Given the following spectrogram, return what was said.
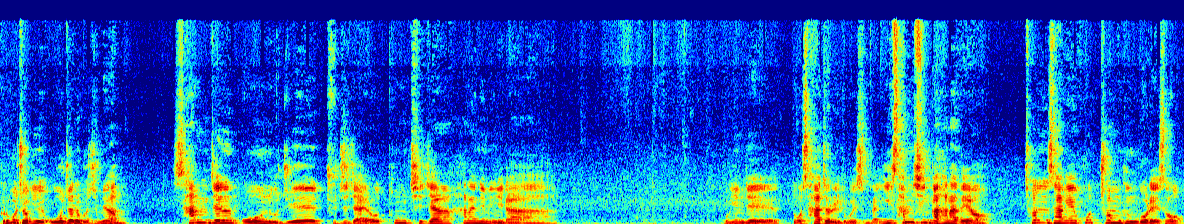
그리고 저기 5절을 보시면 상제는 온 우주의 주지자요 통치자 하나님이니라. 여기 이제 또 4절을 읽어보겠습니다. 이 삼신과 하나 되어 천상의 호첨 근골에서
